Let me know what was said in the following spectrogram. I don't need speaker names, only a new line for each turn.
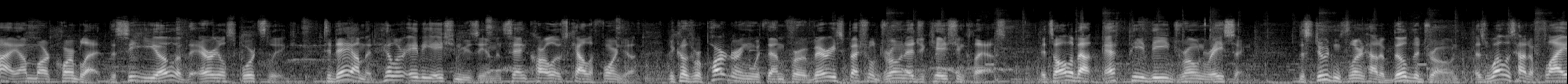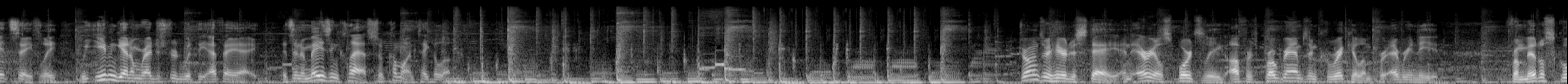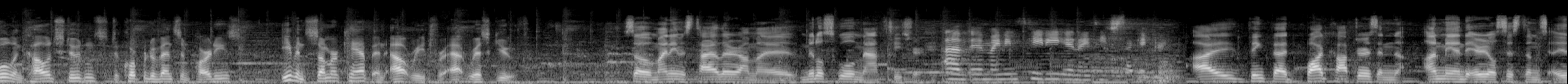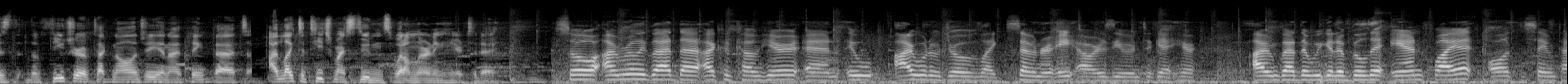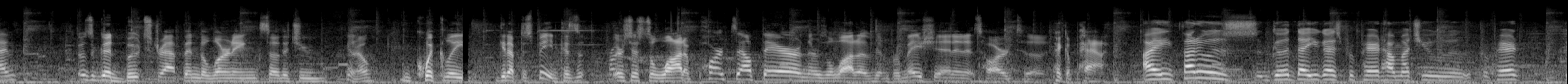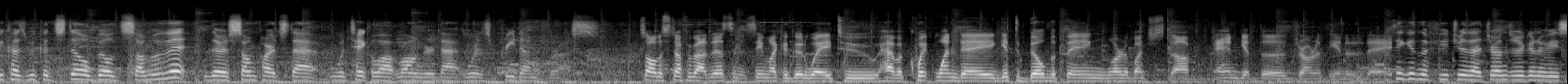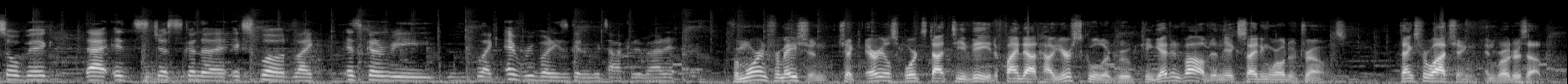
Hi, I'm Mark Kornblatt, the CEO of the Aerial Sports League. Today I'm at Hiller Aviation Museum in San Carlos, California, because we're partnering with them for a very special drone education class. It's all about FPV drone racing. The students learn how to build the drone, as well as how to fly it safely. We even get them registered with the FAA. It's an amazing class, so come on, take a look. Drones are here to stay, and Aerial Sports League offers programs and curriculum for every need. From middle school and college students to corporate events and parties, even summer camp and outreach for at-risk youth.
So my name is Tyler. I'm a middle school math teacher.
Um, and my name's Katie, and I teach second grade.
I think that quadcopters and unmanned aerial systems is the future of technology, and I think that I'd like to teach my students what I'm learning here today.
So I'm really glad that I could come here and it, I would have drove like seven or eight hours even to get here. I'm glad that we get to build it and fly it all at the same time.
It was a good bootstrap into learning so that you, you know, quickly get up to speed because there's just a lot of parts out there and there's a lot of information and it's hard to pick a path.
I thought it was good that you guys prepared how much you prepared because we could still build some of it. There's some parts that would take a lot longer that was pre-done for us.
Saw the stuff about this and it seemed like a good way to have a quick one day, get to build the thing, learn a bunch of stuff, and get the drone at the end of the day.
I think in the future that drones are going to be so big that it's just going to explode. Like, it's going to be, like, everybody's going to be talking about it.
For more information, check aerialsports.tv to find out how your school or group can get involved in the exciting world of drones. Thanks for watching, and Rotors up.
